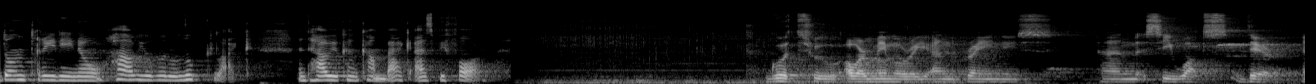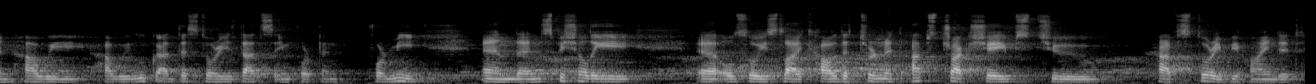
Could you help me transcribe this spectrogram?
don't really know how you will look like and how you can come back as before. Go through our memory and brain is and see what's there and how we how we look at the stories that's important for me and then especially uh, also is like how they turn it abstract shapes to have story behind it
